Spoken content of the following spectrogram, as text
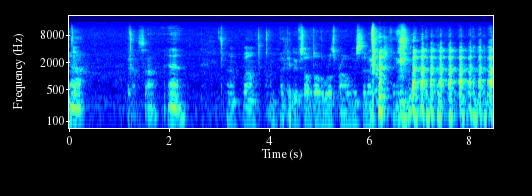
Yeah. Yeah. So yeah. Uh, well, I think we've solved all the world's problems tonight. don't you think? yeah.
